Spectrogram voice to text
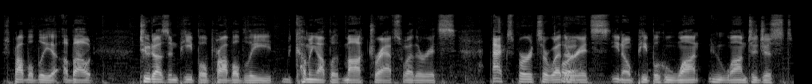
There's probably about two dozen people probably coming up with mock drafts, whether it's experts or whether oh, yeah. it's you know people who want who want to just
